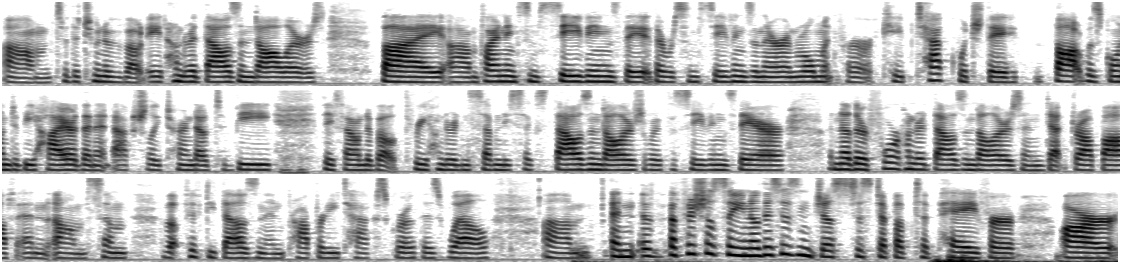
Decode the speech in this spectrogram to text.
um, to the tune of about $800,000 by um, finding some savings. They, there was some savings in their enrollment for Cape Tech, which they thought was going to be higher than it actually turned out to be. Mm-hmm. They found about $376,000 worth of savings there, another $400,000 in debt drop off, and um, some about 50000 in property tax growth as well. Um, and uh, officials say, you know, this isn't just to step up to pay for our,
